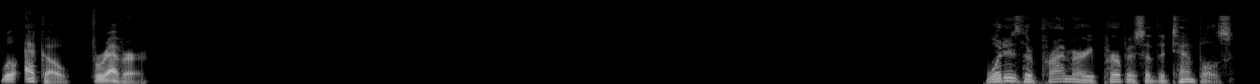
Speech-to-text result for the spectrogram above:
will echo forever. What is the primary purpose of the temples?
